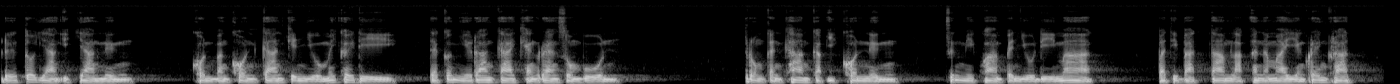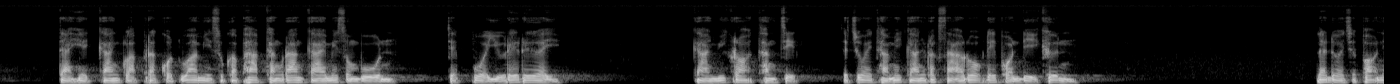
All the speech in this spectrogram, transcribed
หรือตัวอย่างอีกอย่างหนึ่ง คนบางคนการกินอยู่ไม่ค่อยดี แต่ก็มีร่างกายแข็งแรงสมบูรณ์ ตรงกันข้ามกับอีกคนหนึ่ง ซึ่งมีความเป็นอยู่ดีมาก ปฏิบัติตามหลักอนามัยอย่างเคร่งครัด แต่เหตุการณ์กลับปรากฏว่ามีสุขภาพทางร่างกายไม่สมบูรณ์ เจ็บป่วยอยู่เรื่อยๆ การวิเคราะห์ทางจิตจะช่วยทำให้การรักษาโรคได้ผลดีขึ้น และโดยเฉพาะใน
